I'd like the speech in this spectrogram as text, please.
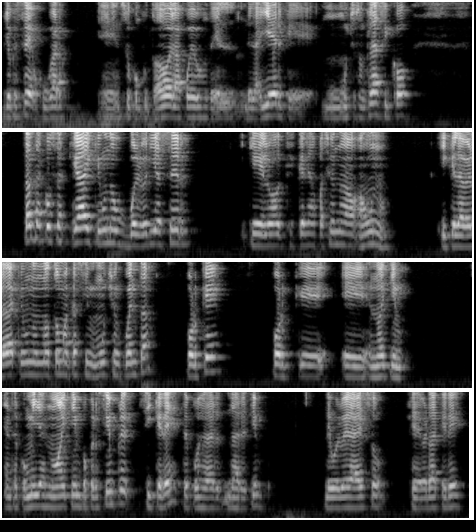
yo qué sé, jugar en su computadora, juegos del, ayer, que muchos son clásicos. Tantas cosas que hay que uno volvería a hacer que, lo, que, les apasiona a uno. Y que la verdad que uno no toma casi mucho en cuenta. ¿Por qué? Porque eh, no hay tiempo. Entre comillas, no hay tiempo. Pero siempre, si querés, te puedes dar, dar el tiempo. De volver a eso que de verdad querés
